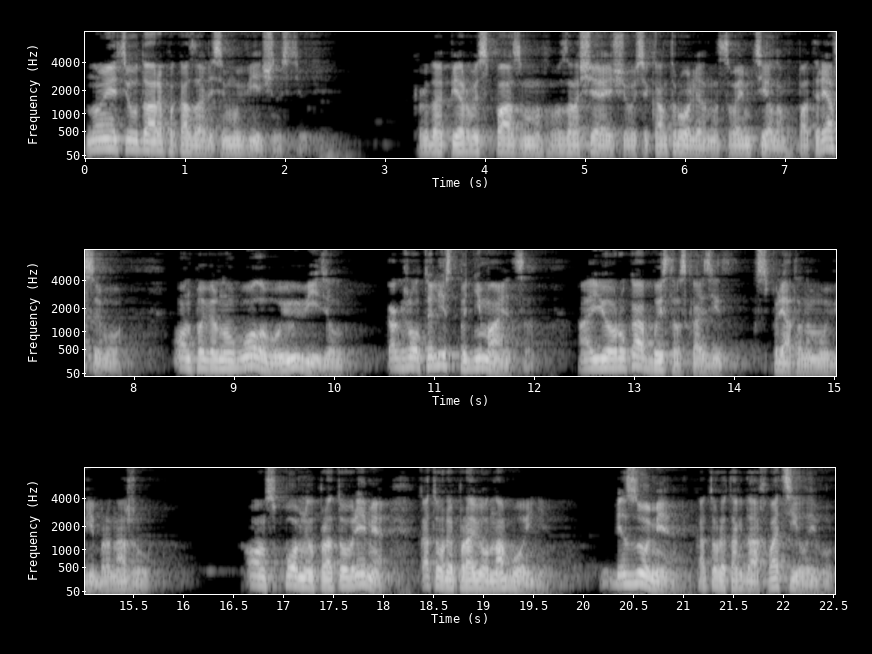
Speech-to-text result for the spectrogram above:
но эти удары показались ему вечностью. Когда первый спазм возвращающегося контроля над своим телом потряс его, он повернул голову и увидел, как желтый лист поднимается, а ее рука быстро скользит к спрятанному виброножу. Он вспомнил про то время, которое провел на бойне. Безумие, которое тогда охватило его.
